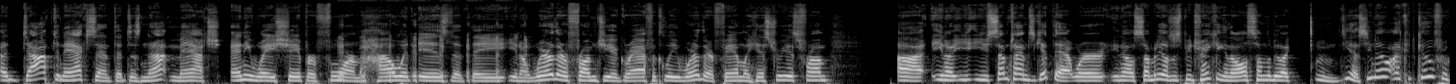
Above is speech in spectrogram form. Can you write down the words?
adopt an accent that does not match any way, shape, or form how it is that they, you know, where they're from geographically, where their family history is from. Uh, you know, you, you sometimes get that where you know somebody will just be drinking and then all of a sudden they'll be like, mm, "Yes, you know, I could go for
